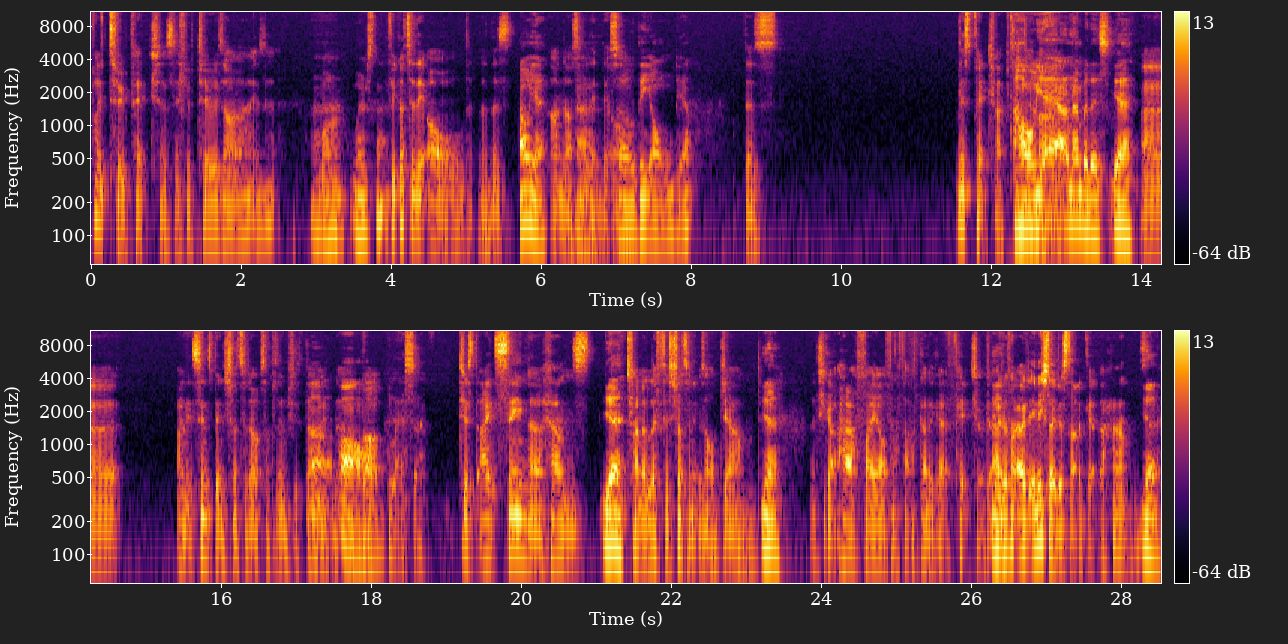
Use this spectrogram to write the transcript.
Probably two pictures. If two is all right, is it? Uh, One. Where's that? If you go to the old, then there's Oh yeah. oh, no, sorry, the, the so old. the old, yeah. There's this picture. I Oh yeah, I remember this. Yeah. Uh, and it's since been shuttered up, so I presume she's died Oh, now. oh, bless her. Just I'd seen her hands Yeah. trying to lift the shutter, and it was all jammed. Yeah. And she got halfway off, and I thought I've got to get a picture. it. I just, I, initially, I just thought I'd get the hands. Yeah.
